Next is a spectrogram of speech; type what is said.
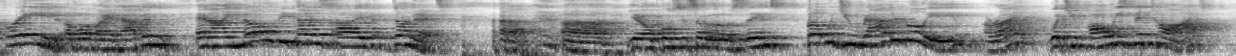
afraid of what might happen, and I know because I've done it. uh, you know, posted some of those things. But would you rather believe, all right, what you've always been taught,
